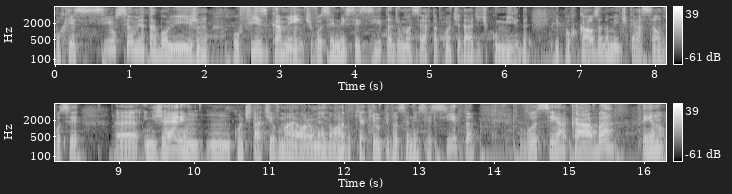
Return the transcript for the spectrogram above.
Porque se o seu metabolismo ou fisicamente você necessita de uma certa quantidade de comida e por causa da medicação você é, ingere um, um quantitativo maior ou menor do que aquilo que você necessita, você acaba tendo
